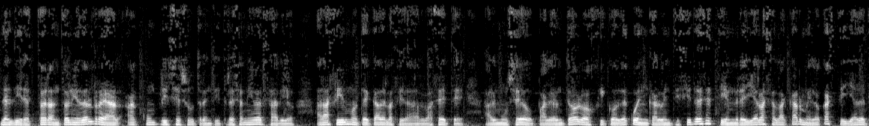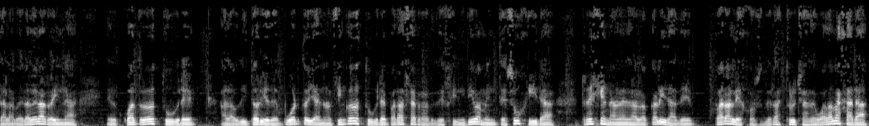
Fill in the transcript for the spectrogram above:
del director Antonio del Real a cumplirse su 33 aniversario a la Filmoteca de la ciudad de Albacete, al Museo Paleontológico de Cuenca el 27 de septiembre y a la Sala Carmelo Castilla de Talavera de la Reina el 4 de octubre, al Auditorio de Puerto Llano el 5 de octubre para cerrar definitivamente su gira regional en la localidad de para lejos de las truchas de Guadalajara,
